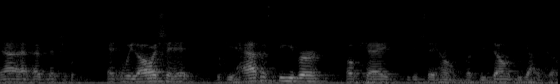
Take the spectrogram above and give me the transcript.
yeah, I, I mentioned, and we'd always say, if you have a fever, okay, you can stay home. But if you don't, you got to go.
